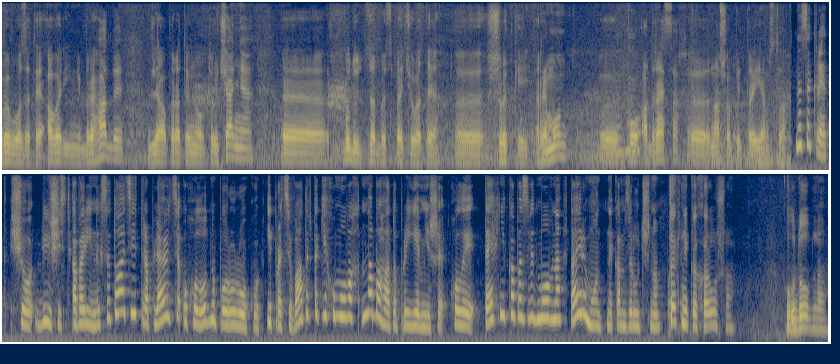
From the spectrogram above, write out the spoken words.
вивозити аварійні бригади для оперативного втручання, е, будуть забезпечувати швидкий ремонт по адресах е, нашого підприємства. Не секрет, що більшість аварійних ситуацій трапляються у холодну пору року, і працювати в таких умовах набагато приємніше, коли техніка безвідмовна та й ремонтникам зручно. Техніка хороша, удобна,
